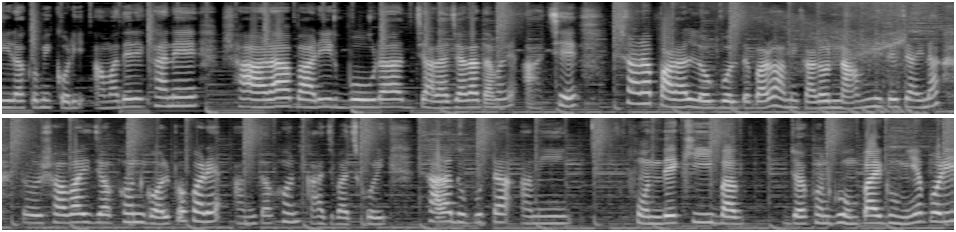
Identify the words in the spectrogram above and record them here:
এই রকমই করি। আমাদের এখানে সারা বাড়ির বউরা যারা যারা তার মানে আছে, সারা পাড়ার লোক বলতে পারো, আমি কারোর নাম নিতে চাই না। তো সবাই যখন গল্প করে, আমি তখন কাজবাজ করি। সারা দুপুরটা আমি ফোন দেখি বা যখন ঘুম পাই ঘুমিয়ে পড়ি,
